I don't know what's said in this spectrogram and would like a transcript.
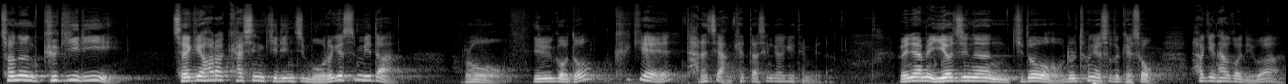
저는 그 길이 제게 허락하신 길인지 모르겠습니다. 로 읽어도 크게 다르지 않겠다 생각이 됩니다. 왜냐하면 이어지는 기도를 통해서도 계속 확인하거니와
